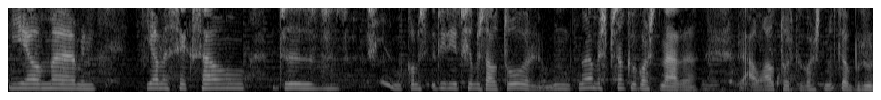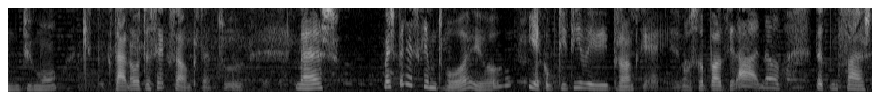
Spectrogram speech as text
E é uma, e é uma secção de, de, de como eu diria de filmes de autor. Não é uma expressão que eu gosto nada. Há um autor que eu gosto muito, que é o Bruno Dumont, que, que está na outra secção, portanto. Mas mas parece que é muito boa eu, e é competitiva e pronto, que é, uma pessoa pode dizer, ah, não, tanto me faz.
